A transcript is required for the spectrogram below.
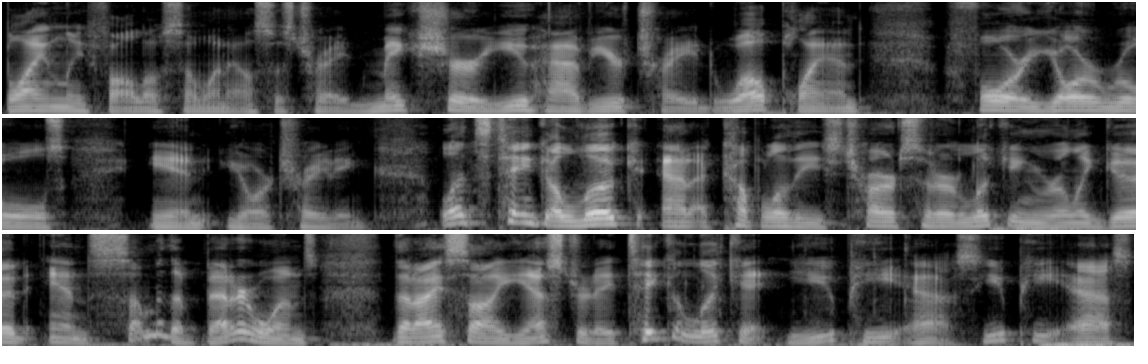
blindly follow someone else's trade. Make sure you have your trade well planned for your rules in your trading. Let's take a look at a couple of these charts that are looking really good and some of the better ones that I saw yesterday. Take a look at UPS. UPS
